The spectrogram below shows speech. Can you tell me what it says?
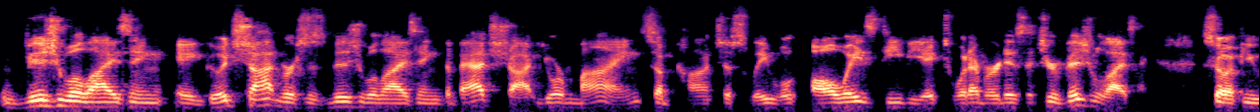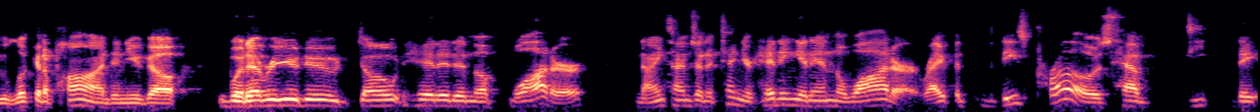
visualizing a good shot versus visualizing the bad shot. Your mind subconsciously will always deviate to whatever it is that you're visualizing. So if you look at a pond and you go, whatever you do, don't hit it in the water. Nine times out of ten, you're hitting it in the water, right? But these pros have deep they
